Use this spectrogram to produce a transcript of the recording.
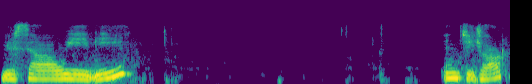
يساوي لي integer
